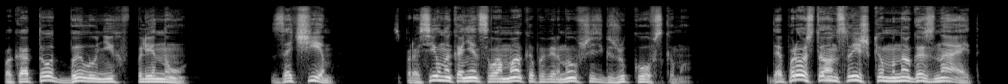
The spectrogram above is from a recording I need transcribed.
пока тот был у них в плену. «Зачем?» — спросил, наконец, Ломака, повернувшись к Жуковскому. Да просто он слишком много знает.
